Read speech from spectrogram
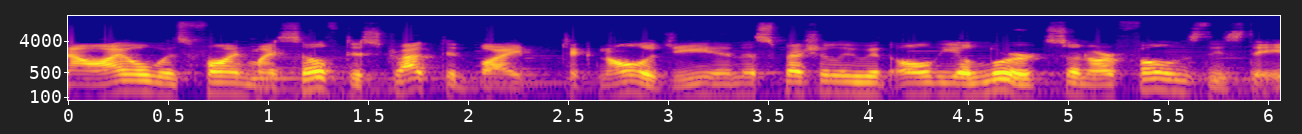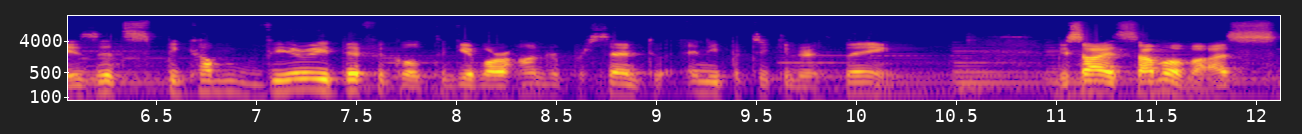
Now, I always find myself distracted by technology, and especially with all the alerts on our phones these days, it's become very difficult to give our 100% to any particular thing. Besides, some of us,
